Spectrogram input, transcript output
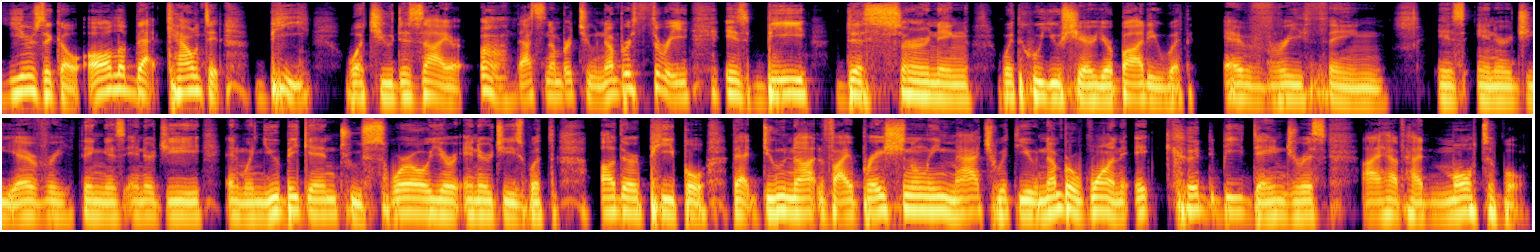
years ago. All of that counted. Be what you desire. Uh, that's number two. Number three is be discerning with who you share your body with. Everything is energy. Everything is energy. And when you begin to swirl your energies with other people that do not vibrationally match with you, number one, it could be dangerous. I have had multiple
